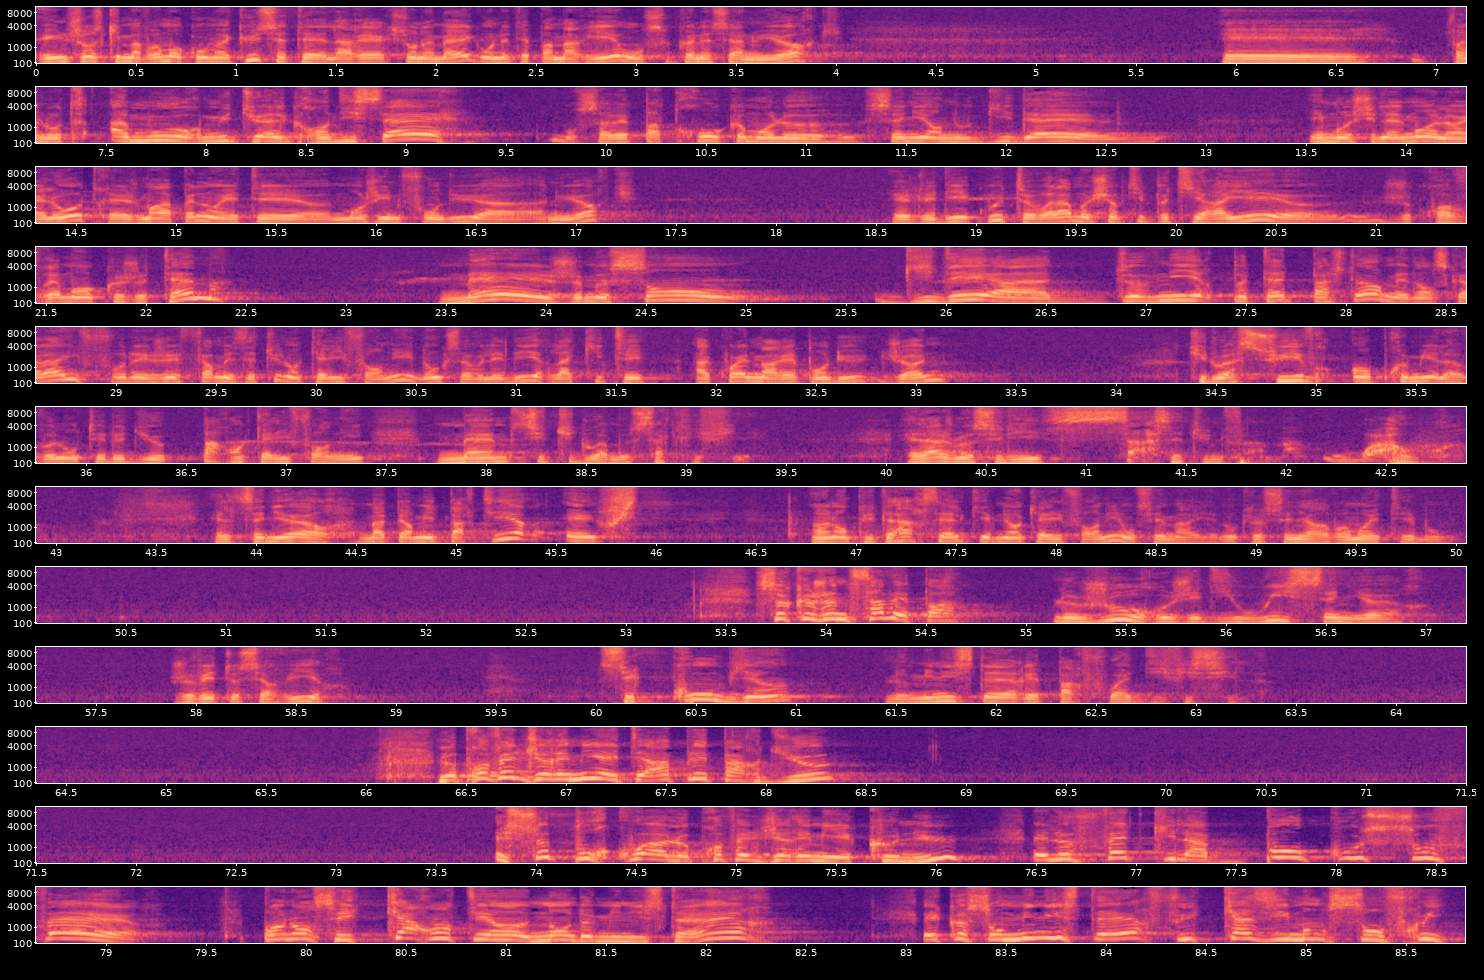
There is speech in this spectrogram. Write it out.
Et une chose qui m'a vraiment convaincu, c'était la réaction de Meg. On n'était pas mariés, on se connaissait à New York. Et enfin, notre amour mutuel grandissait. On ne savait pas trop comment le Seigneur nous guidait euh, émotionnellement l'un et l'autre. Et je me rappelle, on a été euh, manger une fondue à, New York. Et je lui ai dit, écoute, voilà, moi je suis un petit peu tiraillé, euh, je crois vraiment que je t'aime, mais je me sens guidé à devenir peut-être pasteur, mais dans ce cas-là, il faudrait que je fasse mes études en Californie, donc ça voulait dire la quitter. À quoi elle m'a répondu, John, tu dois suivre en premier la volonté de Dieu, pars en Californie, même si tu dois me sacrifier. Et là, je me suis dit, ça, c'est une femme. Waouh Et le Seigneur m'a permis de partir, et un an plus tard, c'est elle qui est venue en Californie, on s'est mariés. Donc le Seigneur a vraiment été bon. Ce que je ne savais pas, le jour où j'ai dit oui Seigneur, je vais te servir, c'est combien le ministère est parfois difficile. Le prophète Jérémie a été appelé par Dieu Et ce pourquoi le prophète Jérémie est connu est le fait qu'il a beaucoup souffert pendant ses 41 ans de ministère et que son ministère fut quasiment sans fruit.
